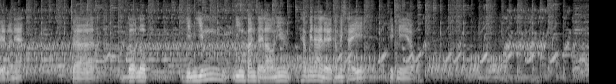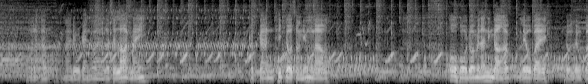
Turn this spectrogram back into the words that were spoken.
11 แล้วเนี่ย จะโดดหลบหินยิ้มยิงฟันใส่เรานี่แทบไม่ได้เลย ถ้าไม่ใช้เทคนิคครับ เอาละครับ มาดูกันว่าเราจะรอดไหม กับการพลิกโดดสองนิ้วของเรา โอ้โห โดนไปแล้วหนึ่งดอกครับ เร็วไป โดนเร็วไป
